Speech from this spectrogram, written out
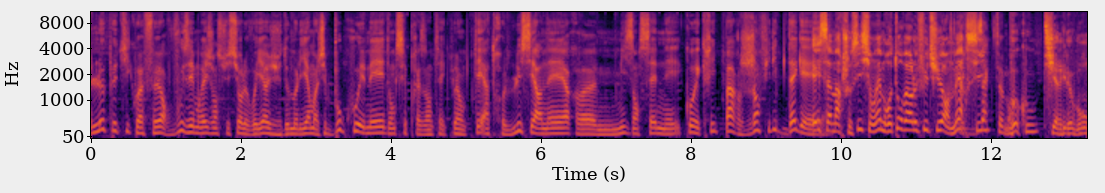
Le Petit Coiffeur. Vous aimerez, j'en suis sûr, le voyage de Molière. Moi, j'ai beaucoup aimé. Donc, c'est présenté actuellement au théâtre Lucernaire, euh, mise en scène et coécrit par Jean-Philippe Daguerre. Et ça marche aussi si on aime Retour vers le futur. Merci beaucoup, Thierry Lebon.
